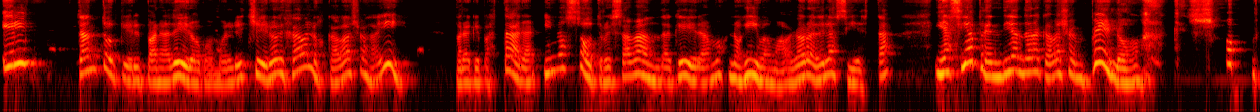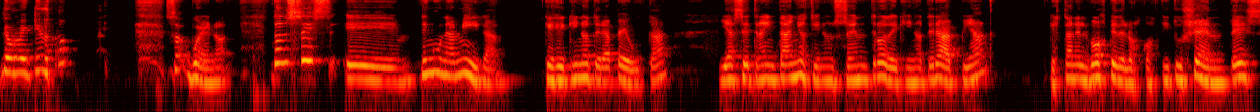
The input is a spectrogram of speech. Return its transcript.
el tanto que el panadero como el lechero dejaban los caballos ahí para que pastaran. Y nosotros, esa banda que éramos, nos íbamos a la hora de la siesta y así aprendí a andar a caballo en pelo. que yo no me quedo. bueno, entonces eh, tengo una amiga que es equinoterapeuta y hace 30 años tiene un centro de equinoterapia que está en el bosque de los constituyentes,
